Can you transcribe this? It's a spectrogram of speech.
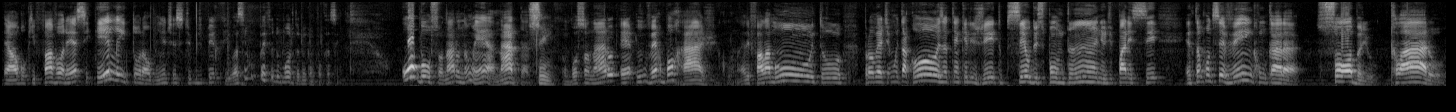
é algo que favorece eleitoralmente esse tipo de perfil. Assim como o perfil do Moro também, que é um pouco assim. O Bolsonaro não é nada. Sim. O Bolsonaro é um verborrágico. né? Ele fala muito, promete muita coisa, tem aquele jeito pseudo-espontâneo de parecer. Então, quando você vem com um cara sóbrio, claro,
